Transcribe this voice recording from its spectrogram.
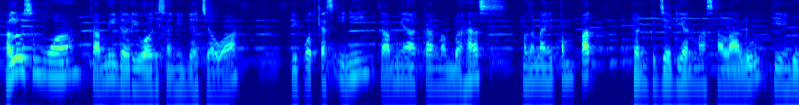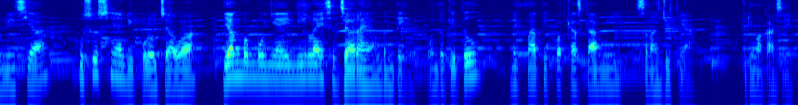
Halo semua, kami dari Warisan Indah Jawa. Di podcast ini kami akan membahas mengenai tempat dan kejadian masa lalu di Indonesia, khususnya di Pulau Jawa, yang mempunyai nilai sejarah yang penting. Untuk itu, nikmati podcast kami selanjutnya. Terima kasih.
